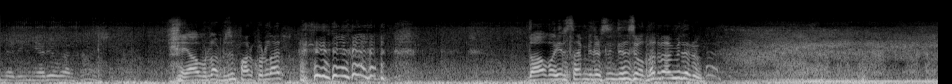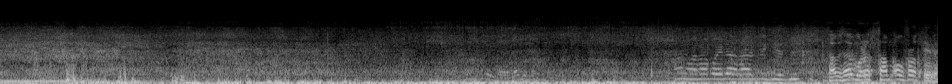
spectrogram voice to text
Benim de bilmediğin yer yok arkadaş. ya buralar bizim parkurlar. Dağ bayır sen bilirsin düz yolları ben bilirim. Tam arabayla arazide gezmek. Tabii tabii burası tam offroad yeri.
